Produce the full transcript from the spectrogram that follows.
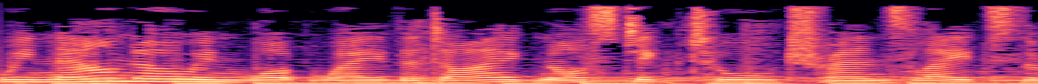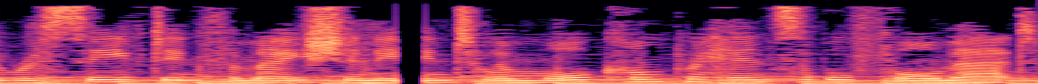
We now know in what way the diagnostic tool translates the received information into a more comprehensible format.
